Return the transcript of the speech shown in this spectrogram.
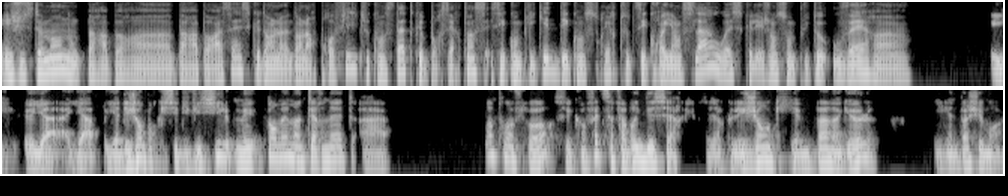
Et justement, donc par rapport à, par rapport à ça, est-ce que dans, dans leur profil, tu constates que pour certains, c'est compliqué de déconstruire toutes ces croyances-là, ou est-ce que les gens sont plutôt ouverts euh... Oui, il y a, y, a, y a des gens pour qui c'est difficile, mais quand même, Internet a un point fort, c'est qu'en fait, ça fabrique des cercles. C'est-à-dire que les gens qui aiment pas ma gueule, ils viennent pas chez moi.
